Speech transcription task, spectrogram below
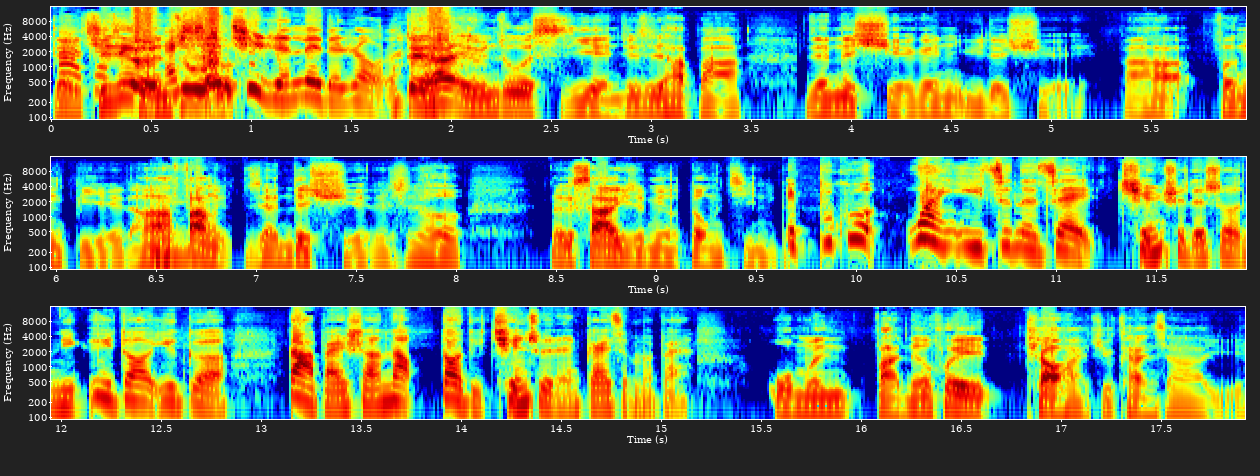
对，其实有人做过嫌弃人类的肉了。对，他有人做过实验，就是他把人的血跟鱼的血把它分别，然后他放人的血的时候，嗯、那个鲨鱼是没有动静的。哎，不过万一真的在潜水的时候，你遇到一个大白鲨，那到底潜水的人该怎么办？我们反而会跳海去看鲨鱼。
